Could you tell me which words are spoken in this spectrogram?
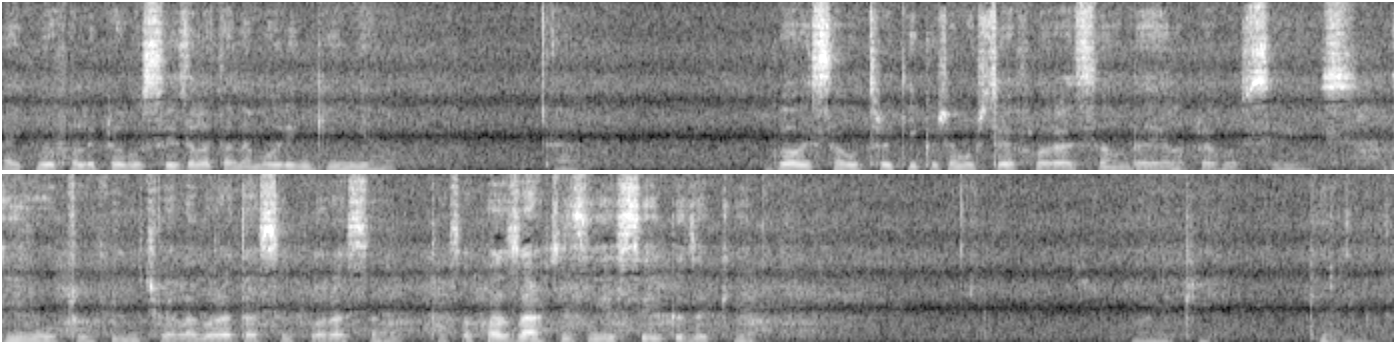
Aí, como eu falei pra vocês, ela tá na moringuinha, tá? Igual essa outra aqui que eu já mostrei a floração dela pra vocês. Em outro vídeo, ela agora tá sem floração. Tá só com as artezinhas secas aqui. Olha aqui, que linda.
